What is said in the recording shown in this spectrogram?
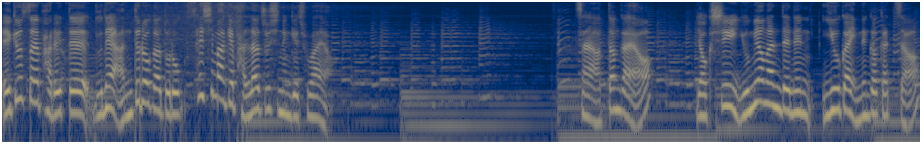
애교살 바를 때 눈에 안 들어가도록 세심하게 발라주시는 게 좋아요. 자, 어떤가요? 역시 유명한 데는 이유가 있는 것 같죠?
